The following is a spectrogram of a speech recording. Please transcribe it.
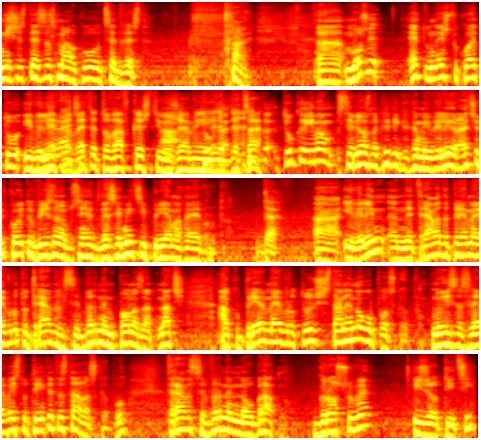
Ни шесте с малко C200. Това е. А, може, ето нещо, което Ивелин Не Райчев... правете това вкъщи, уважаеми деца. Тук, тук имам сериозна критика към Ивелин Райчев, който виждаме последните две седмици приема в еврото. Да. А, Ивелин, не трябва да приеме еврото, трябва да се върнем по-назад. Значи, ако приемем еврото, ще стане много по-скъпо. Но и с лева и стотинката става скъпо. Трябва да се върнем наобратно. Грошове и жълтици.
